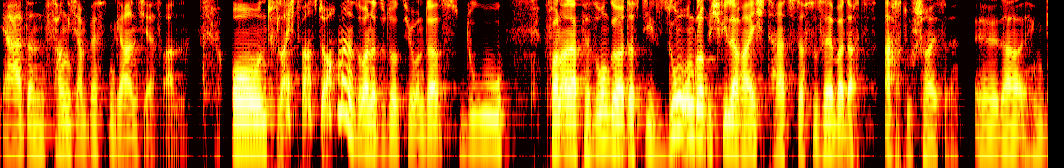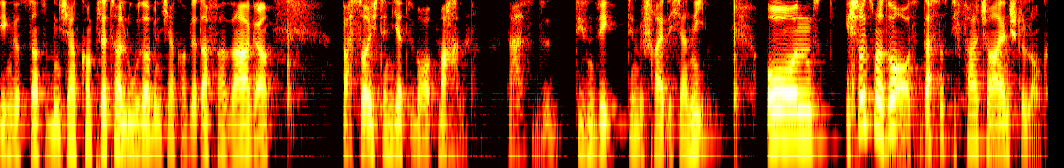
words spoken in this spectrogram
ja, dann fange ich am besten gar nicht erst an. Und vielleicht warst du auch mal in so einer Situation, dass du von einer Person gehört hast, die so unglaublich viel erreicht hat, dass du selber dachtest, ach du Scheiße, äh, da im Gegensatz dazu bin ich ja ein kompletter Loser, bin ich ja ein kompletter Versager was soll ich denn jetzt überhaupt machen? Das, diesen Weg, den beschreite ich ja nie. Und ich drücke es mal so aus, das ist die falsche Einstellung.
